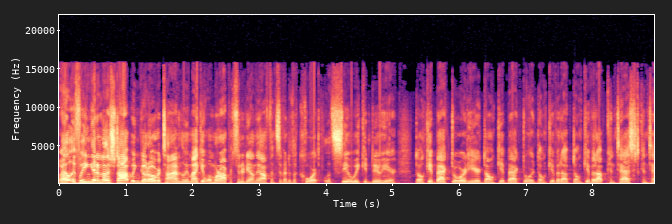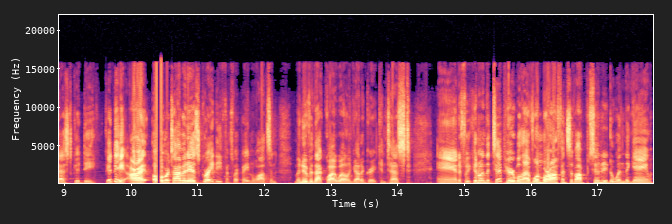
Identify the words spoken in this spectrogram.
Well, if we can get another stop, we can go to overtime, then we might get one more opportunity on the offensive end of the court. Let's see what we can do here. Don't get backdoored here. Don't get backdoored. Don't give it up. Don't give it up. Contest, contest. Good D. Good D. All right. Overtime it is. Great defense by Peyton Watson. Maneuvered that quite well and got a great contest. And if we can win the tip here, we'll have one more offensive opportunity to win the game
